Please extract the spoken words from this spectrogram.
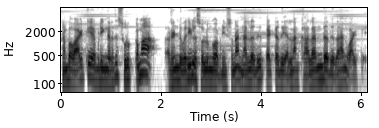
நம்ம வாழ்க்கை அப்படிங்கிறது சுருக்கமாக ரெண்டு வரியில் சொல்லுங்க அப்படின்னு சொன்னால் நல்லது கெட்டது எல்லாம் கலந்தது தான் வாழ்க்கை.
